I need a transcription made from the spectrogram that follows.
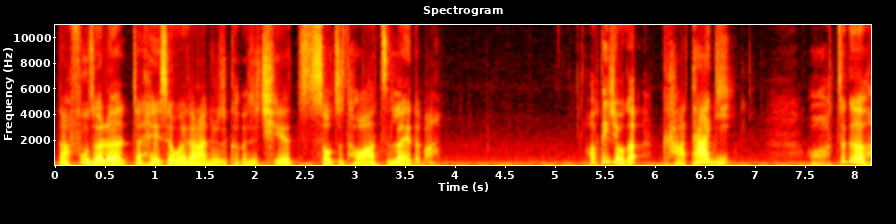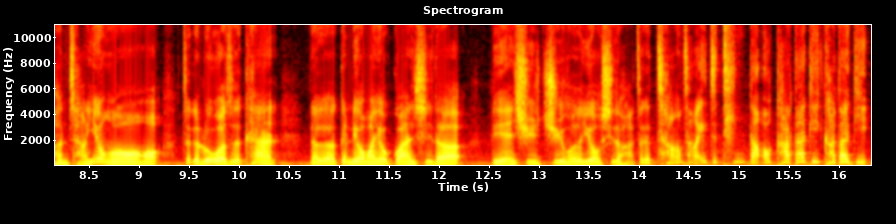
那负责任在黑社会当然就是可能是切手指头啊之类的吧。好，第九个，卡タギ，哇，这个很常用哦。吼，这个如果是看那个跟流氓有关系的连续剧或者游戏的话，这个常常一直听到哦，卡タギ卡タギ，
